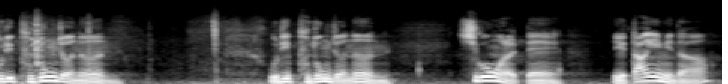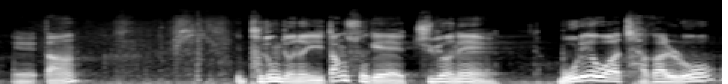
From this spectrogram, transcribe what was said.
우리 부동전은 우리 부동전은 시공을 할 때 이게 땅입니다. 예, 땅. 이 부동전은 이 땅 속에 주변에 모래와 자갈로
